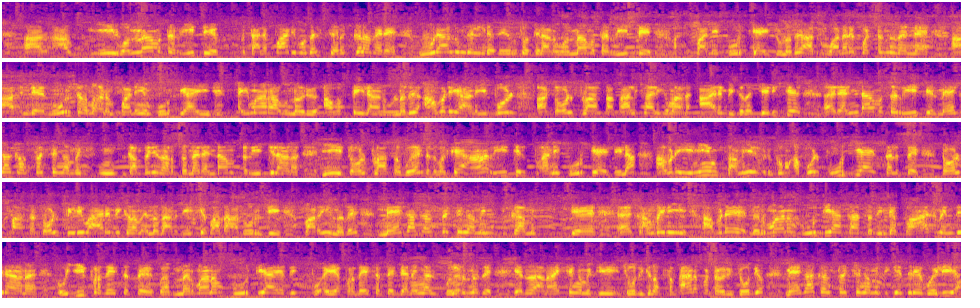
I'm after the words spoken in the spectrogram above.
ഈ ഒന്നാമത്തെ റീച്ച് തലപ്പാടി മുതൽ ചെറുക്കള വരെ ഊരാളുങ്കലിന്റെ നേതൃത്വത്തിലാണ് ഒന്നാമത്തെ റീച്ച് പണി പൂർത്തിയായിട്ടുള്ളത്. അത് വളരെ പെട്ടെന്ന് തന്നെ അതിന്റെ നൂറ് ശതമാനം പണിയും പൂർത്തിയായി കൈമാറാവുന്ന ഒരു അവസ്ഥയിലാണ് ഉള്ളത്. അവിടെയാണ് ഇപ്പോൾ ടോൾ പ്ലാസ താൽക്കാലികമാണ് ആരംഭിക്കുന്നത്. ശരിക്ക് രണ്ടാമത്തെ റീച്ചിൽ മേഘ കൺസ്ട്രക്ഷൻ കമ്പനി കമ്പനി നടത്തുന്ന രണ്ടാമത്തെ റീച്ചിലാണ് ഈ ടോൾ പ്ലാസ വേണ്ടത്. പക്ഷേ ആ റീച്ചിൽ പണി പൂർത്തിയായിട്ടില്ല. അവിടെ ഇനിയും സമയമെടുക്കും. അപ്പോൾ പൂർത്തിയായ സ്ഥലത്ത് ടോൾ പാസ ടോൾ പിരിവ് ആരംഭിക്കണം എന്നതാണ് ദേശീയപാത അതോറിറ്റി പറയുന്നത്. മേഘ കൺസ്ട്രക്ഷൻ കമ്പനി കമ്പനി അവിടെ നിർമ്മാണം പൂർത്തിയാക്കാത്തതിന്റെ ഭാരം എന്തിനാണ് ഈ പ്രദേശത്ത് നിർമ്മാണം പൂർത്തിയായ പ്രദേശത്തെ ജനങ്ങൾ പേർന്നത് എന്നതാണ് ആക്ഷൻ കമ്മിറ്റി ചോദിക്കുന്ന പ്രധാനപ്പെട്ട ഒരു ചോദ്യം. മേഘാ കൺസ്ട്രക്ഷൻ കമ്മിറ്റിക്കെതിരെ വലിയ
